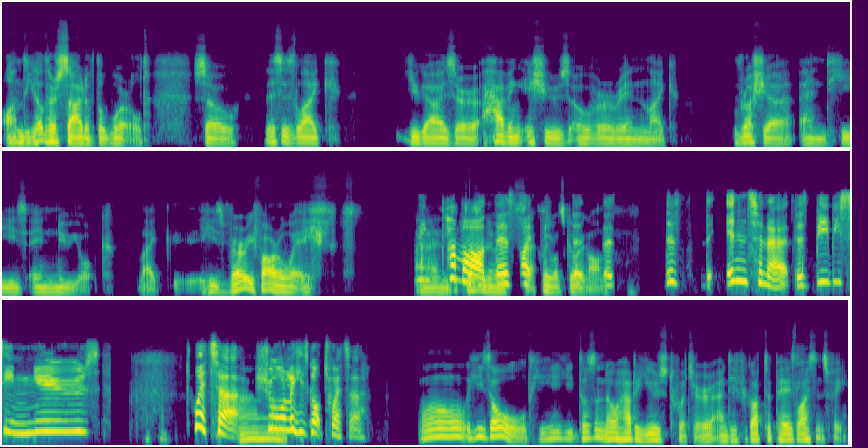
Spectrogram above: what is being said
on the other side of the world. So, this is like you guys are having issues over in like Russia and he's in New York. Like he's very far away. I mean, and come doesn't on, know there's, like, exactly what's the- going on. the- There's the internet, there's BBC News, Twitter. Ah. Surely he's got Twitter. Well, he's old. He doesn't know how to use Twitter, and he forgot to pay his license fee.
